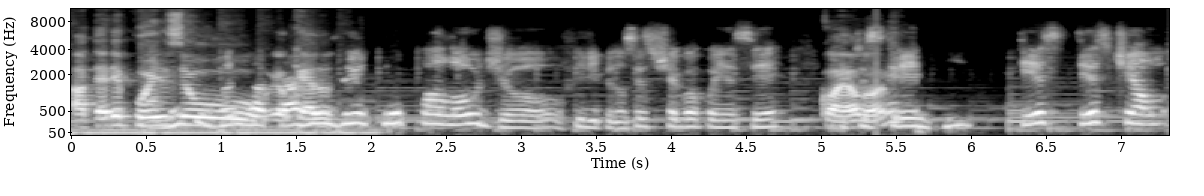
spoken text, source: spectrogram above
Até depois eu, eu quero. Eu usei o Upload, o Felipe, não sei se você chegou a conhecer. Qual é o nome? Escrevi Test, se eu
